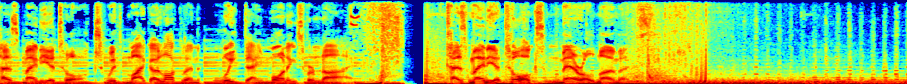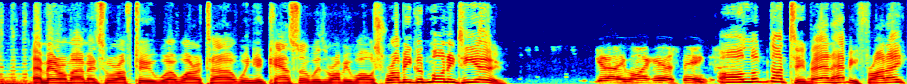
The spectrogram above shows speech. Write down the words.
Tasmania Talks with Mike O'Loughlin, weekday mornings from 9. Tasmania Talks Mayoral Moments. At Mayoral Moments, we're off to uh, Waratah Wynyard Council with Robbie Walsh. Robbie, good morning to you. G'day, Mike. How's things? Oh, look, not too bad. Happy Friday.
